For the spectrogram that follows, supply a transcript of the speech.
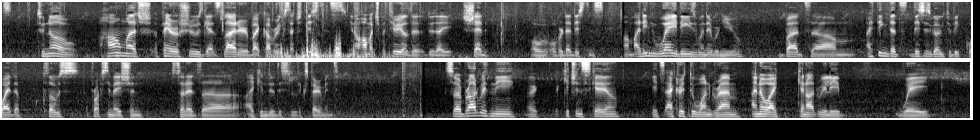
to know how much a pair of shoes gets lighter by covering such a distance. You know, how much material do, do they shed over, over that distance. Um, I didn't weigh these when they were new, but um, I think that this is going to be quite a close approximation so that uh, I can do this little experiment. So I brought with me a, a, kitchen scale. It's accurate to one gram. I know I cannot really weigh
